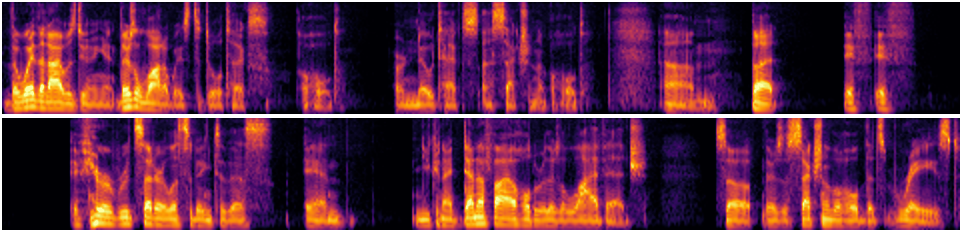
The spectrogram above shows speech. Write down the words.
the way that I was doing it, there's a lot of ways to dual text a hold or no text a section of a hold. Um, but if if if you're a route setter listening to this and you can identify a hold where there's a live edge, so there's a section of the hold that's raised.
